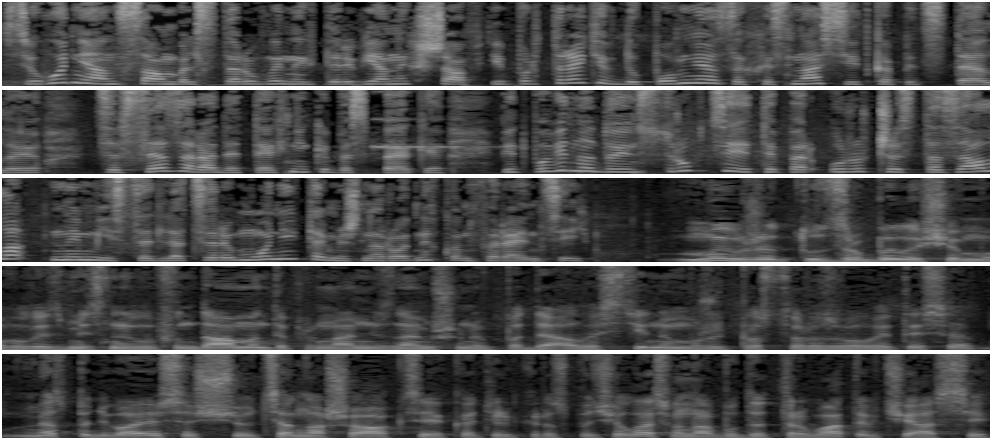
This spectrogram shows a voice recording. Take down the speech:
Сьогодні ансамбль старовинних дерев'яних шаф і портретів доповнює захисна сітка під стелею. Це все заради техніки безпеки. Відповідно до інструкції, тепер урочиста зала – не місце для церемоній та міжнародних конференцій. Ми вже тут зробили, що могли, зміцнили фундаменти, принаймні знаємо, що не впаде, але стіни можуть просто розвалитися. Я сподіваюся, що ця наша акція, яка тільки розпочалась, вона буде тривати в часі,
